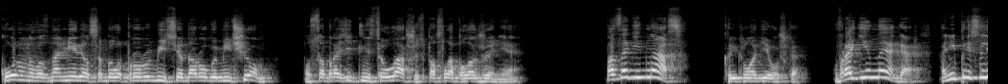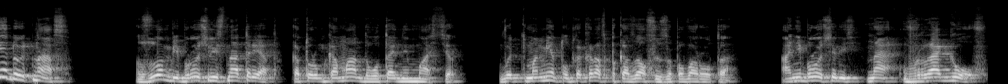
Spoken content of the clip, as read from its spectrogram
Конан вознамерился было прорубить себе дорогу мечом, но сообразительность Лаши спасла положение. «Позади нас!» – крикнула девушка. «Враги Нега! Они преследуют нас!» Зомби бросились на отряд, которым командовал тайный мастер. В этот момент он как раз показался из-за поворота. Они бросились на врагов,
